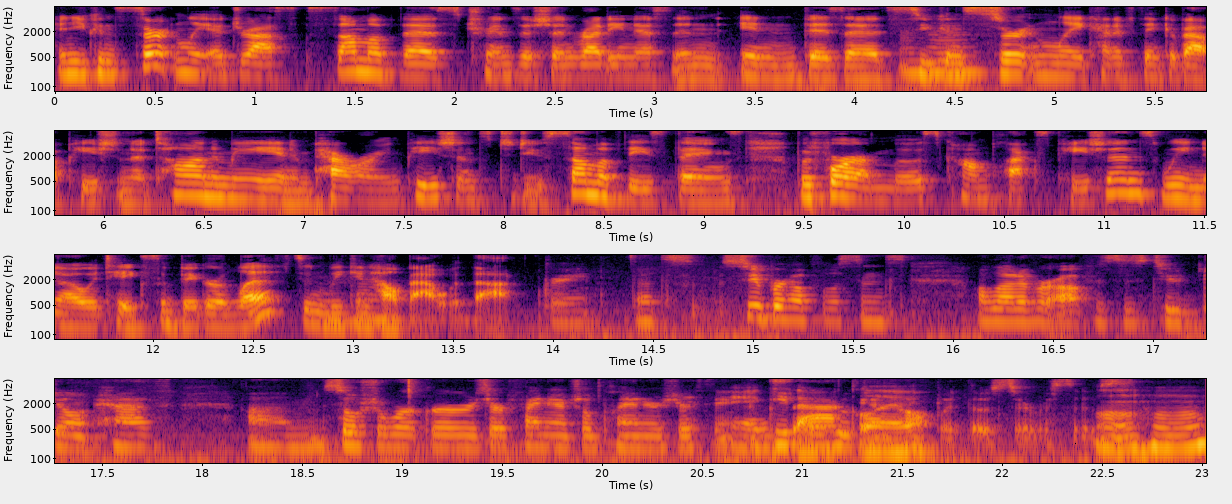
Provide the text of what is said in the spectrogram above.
and you can certainly address some of this transition readiness in, in visits. Mm-hmm. You can mm-hmm. certainly kind of think about patient autonomy and empowering patients to do some of these things. But for our most complex patients, we know it takes a bigger lift, and we mm-hmm. can help out with that. Great. That's super helpful since a lot of our offices too don't have um, social workers or financial planners or things, exactly. people who can help with those services. Mm-hmm.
